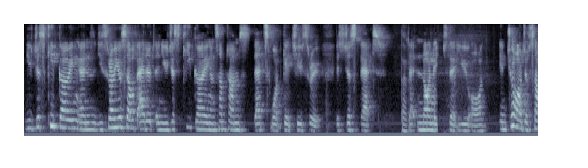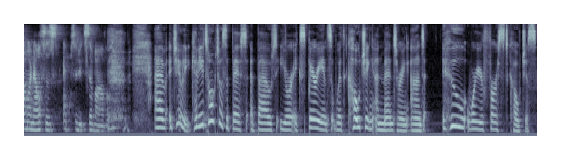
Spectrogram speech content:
you just keep going and you throw yourself at it and you just keep going and sometimes that's what gets you through. It's just that that, that knowledge that you are in charge of someone else's absolute survival. um, Julie, can you talk to us a bit about your experience with coaching and mentoring and who were your first coaches?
